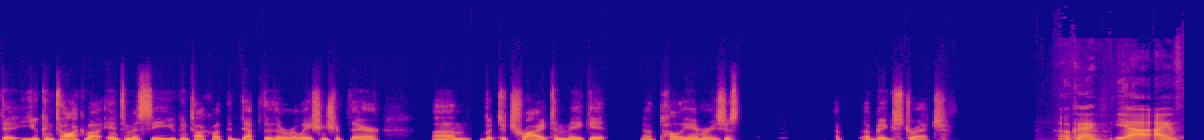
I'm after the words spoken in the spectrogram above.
that you can talk about intimacy, you can talk about the depth of their relationship there, um, but to try to make it uh, polyamory is just a, a big stretch. Okay. Yeah, I've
